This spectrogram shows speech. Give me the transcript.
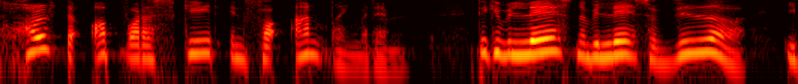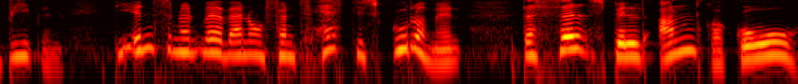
hold da op, hvor der skete en forandring med dem. Det kan vi læse, når vi læser videre i Bibelen. De endte simpelthen med at være nogle fantastiske guttermænd, der selv spillede andre gode.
